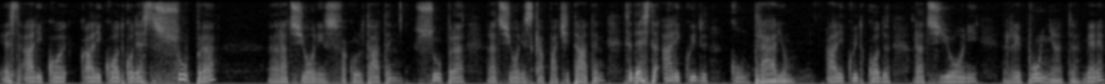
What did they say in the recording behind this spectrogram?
est aliquod, aliquod quod est supra rationis facultatem supra rationis capacitatem sed est aliquid contrarium. Aliquid quod rationi repugnat. Bene?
